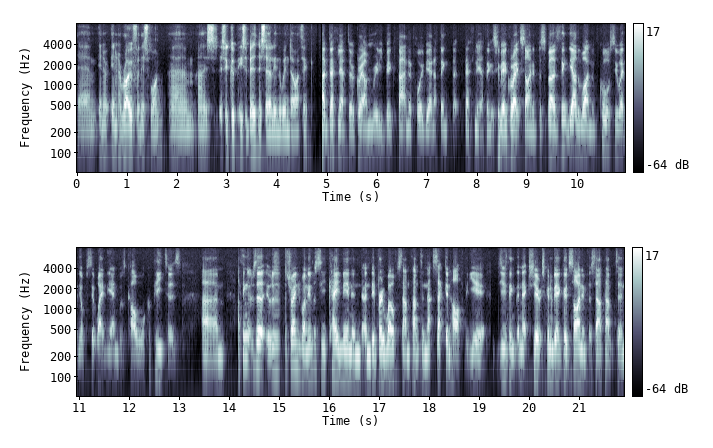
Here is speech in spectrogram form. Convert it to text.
um, in a in a row for this one, um, and it's it's a good piece of business early in the window. I think. I definitely have to agree. I'm a really big fan of and I think that definitely I think it's going to be a great signing for Spurs. I think the other one, of course, who went the opposite way in the end was Kyle Walker Peters. Um, I think it was a it was a strange one. He obviously came in and, and did very well for Southampton that second half of the year. Do you think the next year it's going to be a good signing for Southampton?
